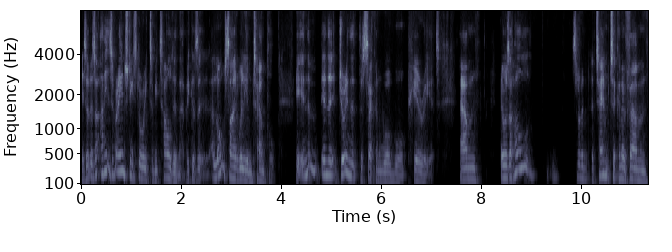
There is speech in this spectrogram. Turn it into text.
is that I think it's a very interesting story to be told in there because it, alongside William Temple, in the in the during the, the Second World War period, um, there was a whole sort of attempt to kind of um,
